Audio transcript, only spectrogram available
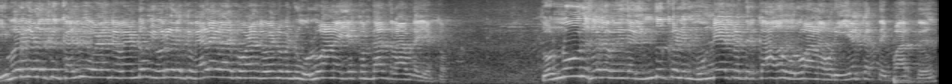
இவர்களுக்கு கல்வி வழங்க வேண்டும் இவர்களுக்கு வேலை வாய்ப்பு வழங்க வேண்டும் என்று உருவான இயக்கம் தான் திராவிட இயக்கம். தொண்ணூறு சதவீத இந்துக்களின் முன்னேற்றத்திற்காக உருவான ஒரு இயக்கத்தை பார்த்து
